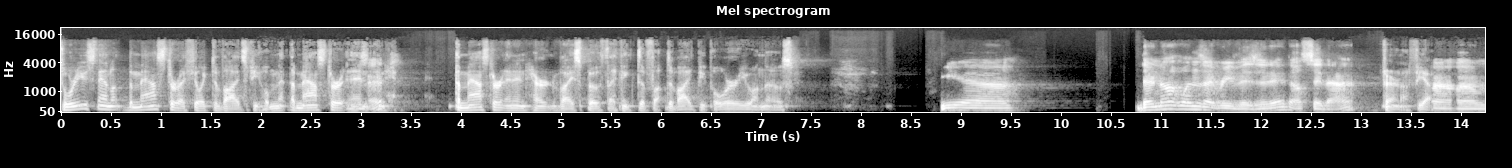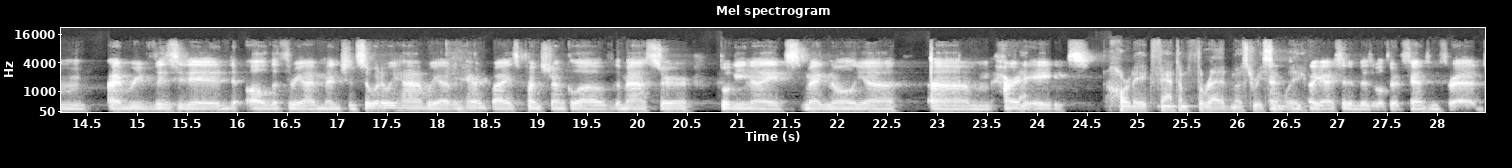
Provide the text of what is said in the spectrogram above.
where do you stand on the master? I feel like divides people. The master and, and the master and inherent vice both I think divide people. Where are you on those? Yeah. They're not ones I've revisited, I'll say that. fair enough. Yeah. Um, I revisited all the three I mentioned. So what do we have? We have Inherent Vice, Punch Drunk Love, The Master, Boogie Nights, Magnolia, um, Hard Yeah. Eight. Hard Eight, Phantom Thread, most recently. Oh yeah, I said Invisible Thread, Phantom Thread,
